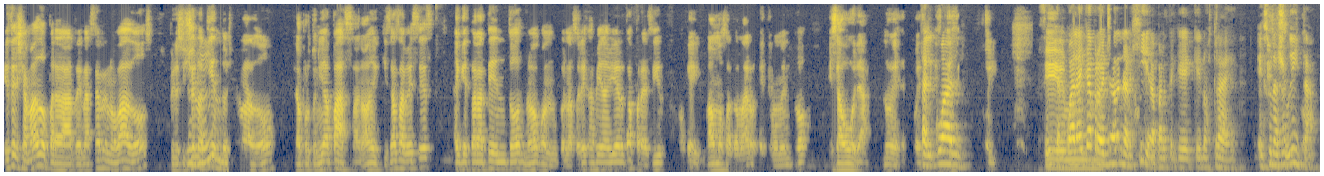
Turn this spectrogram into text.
es el llamado para renacer renovados, pero si yo no atiendo el llamado, la oportunidad pasa, ¿no? Y quizás a veces hay que estar atentos, ¿no? Con, con las orejas bien abiertas para decir, ok, vamos a tomar este momento, es ahora, no es después. Tal cual. Sí, tal cual, hay que em, aprovechar la energía aparte que, nos trae. Es una ayudita.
